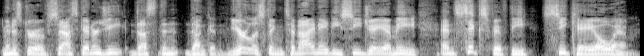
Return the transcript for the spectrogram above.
Minister of Sask Energy, Dustin Duncan. You're listening to 980 CJME and 650 CKOM.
